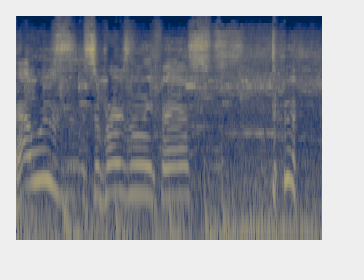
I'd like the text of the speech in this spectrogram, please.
That was surprisingly fast.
